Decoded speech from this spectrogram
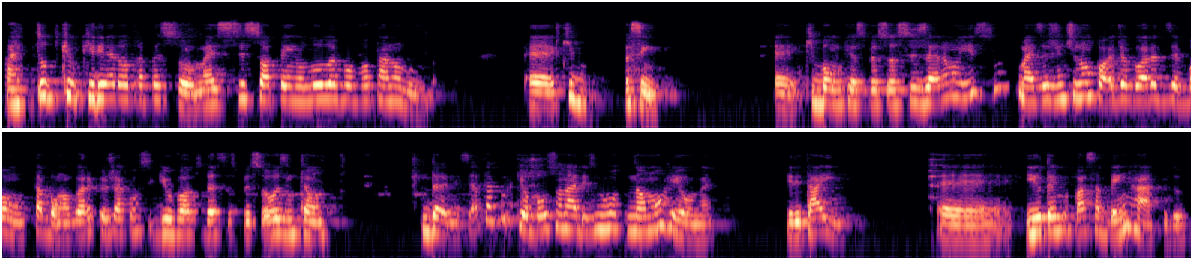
Ai, tudo que eu queria era outra pessoa, mas se só tem o Lula, eu vou votar no Lula. É, que, assim, é, que bom que as pessoas fizeram isso, mas a gente não pode agora dizer, bom, tá bom, agora que eu já consegui o voto dessas pessoas, então dane-se. Até porque o bolsonarismo não morreu, né? Ele tá aí. É, e o tempo passa bem rápido.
